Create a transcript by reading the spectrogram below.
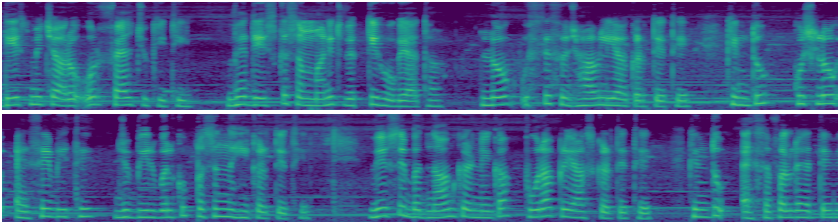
देश में चारों ओर फैल चुकी थी। वह देश का सम्मानित व्यक्ति हो गया था। लोग उससे सुझाव लिया करते थे, किंतु कुछ लोग ऐसे भी थे जो बीरबल को पसंद नहीं करते थे। वे उसे बदनाम करने का पूरा प्रयास करते थे, किंतु असफल रहते।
